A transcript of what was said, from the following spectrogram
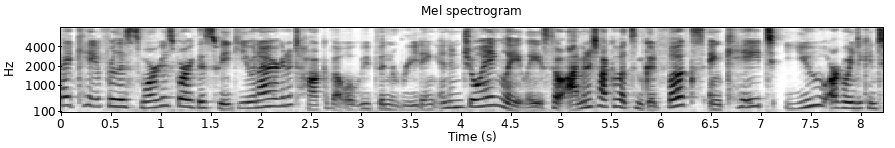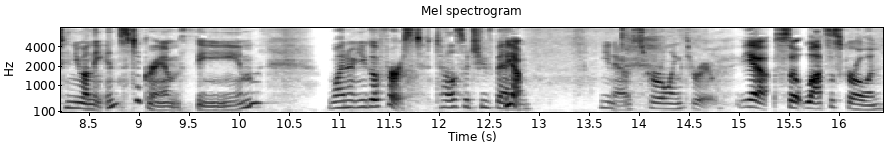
Right, Kate, for the smorgasbord this week, you and I are going to talk about what we've been reading and enjoying lately. So I'm going to talk about some good books, and Kate, you are going to continue on the Instagram theme. Why don't you go first? Tell us what you've been, Yeah. you know, scrolling through. Yeah, so lots of scrolling.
